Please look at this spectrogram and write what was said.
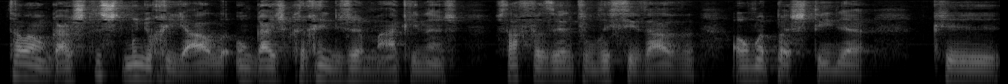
está lá um gajo, testemunho real, um gajo que arranja máquinas, está a fazer publicidade a uma pastilha que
